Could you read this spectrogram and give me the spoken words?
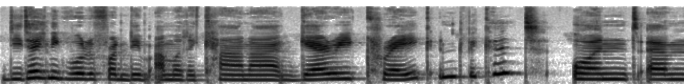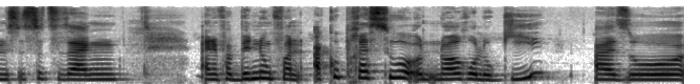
die Technik wurde von dem Amerikaner Gary Craig entwickelt und ähm, es ist sozusagen eine Verbindung von Akupressur und Neurologie. Also,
